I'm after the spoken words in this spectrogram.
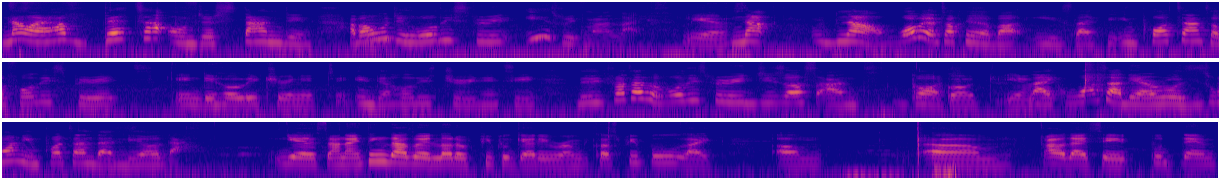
Now I have better understanding about mm. what the Holy Spirit is with my life. Yeah. Now now what we're talking about is like the importance of Holy Spirit in the Holy Trinity. In the Holy Trinity. The importance of Holy Spirit, Jesus, and God. God, yeah. Like, what are their roles? Is one important than the other? Yes, and I think that's why a lot of people get it wrong because people like, um, um, how would I say, put them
